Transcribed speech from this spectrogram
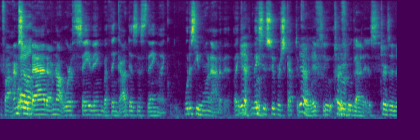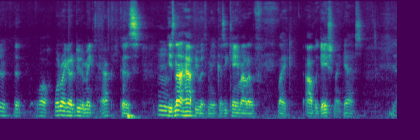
if I, I'm Well- so bad, I'm not worth saving, but then God does this thing, like, what does He want out of it? Like Yeah. it makes you super skeptical Yeah, of, it's- who, it turns- of who God is. Turns into the well, what do I got to do to make him happy? Because Mm. he's not happy with me because he came out of like obligation, I guess. Yeah.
